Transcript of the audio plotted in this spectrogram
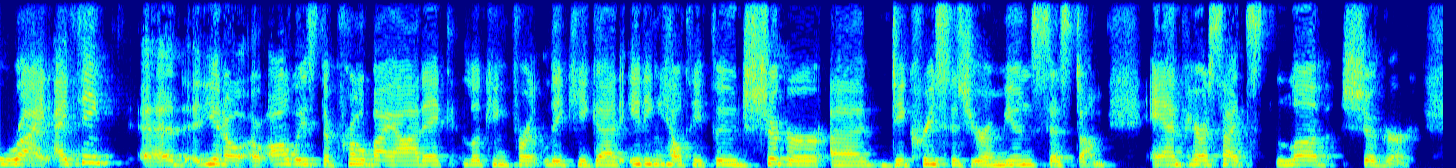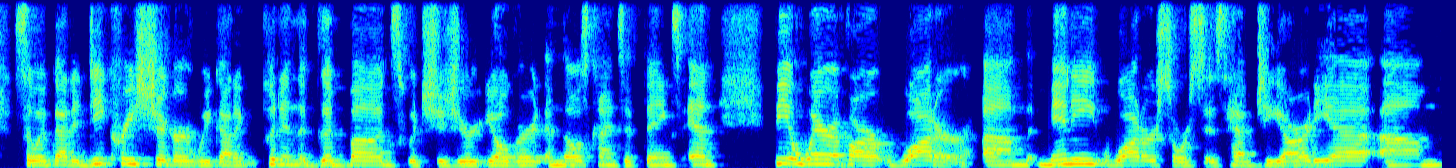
Right. I think, uh, you know, always the probiotic, looking for leaky gut, eating healthy food. Sugar uh, decreases your immune system, and parasites love sugar. So we've got to decrease sugar. We've got to put in the good bugs, which is your yogurt and those kinds of things, and be aware of our water. Um, many water sources have Giardia, um,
